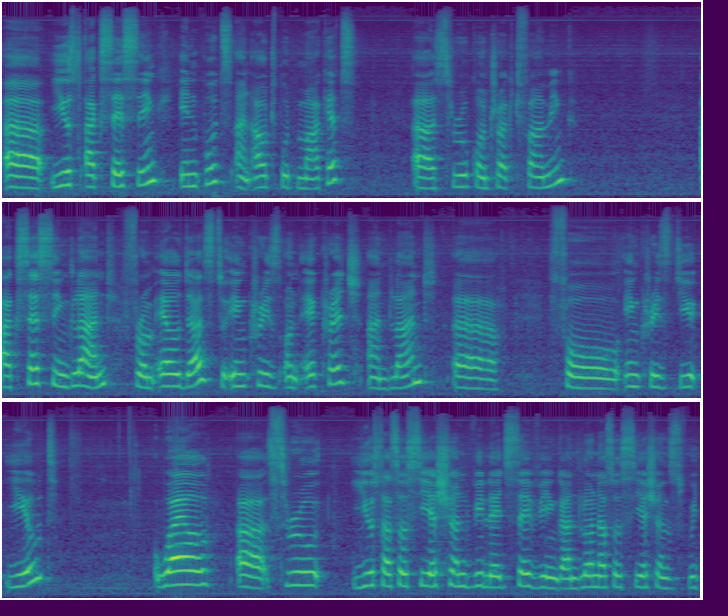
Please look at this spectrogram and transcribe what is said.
uh, youth accessing inputs and output markets uh, through contract farming, accessing land from elders to increase on acreage and land uh, for increased yield, while uh, through youth association, village saving, and loan associations with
